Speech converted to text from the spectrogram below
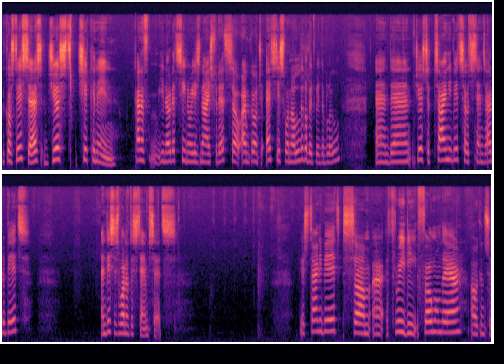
because this says just chicken in. Kind of, you know, that scenery is nice for that. So I'm going to edge this one a little bit with the blue. And then just a tiny bit so it stands out a bit. And this is one of the stamp sets. Just tiny bit, some uh, 3D foam on there. Oh, I can see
